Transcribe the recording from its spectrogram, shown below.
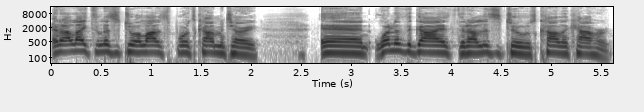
and I like to listen to a lot of sports commentary. And one of the guys that I listened to was Colin Cowherd.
